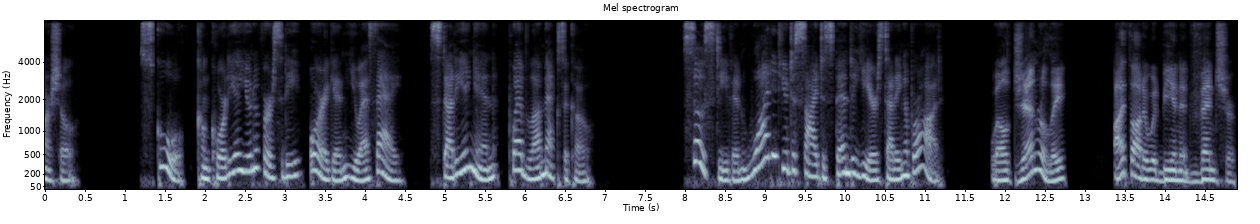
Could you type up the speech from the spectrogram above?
Marshall. School, Concordia University, Oregon, USA. Studying in Puebla, Mexico. So, Stephen, why did you decide to spend a year studying abroad? Well, generally, I thought it would be an adventure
